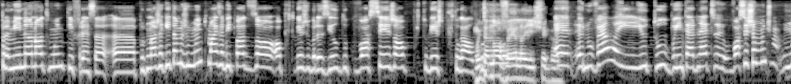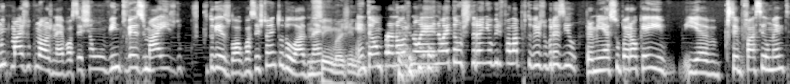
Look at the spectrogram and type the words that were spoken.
para mim, não noto muito diferença, uh, porque nós aqui estamos muito mais habituados ao, ao, português do Brasil do que vocês ao português de Portugal. Muita novela aí chegando. É, novela e YouTube, internet, vocês são muito, muito mais do que nós, né? Vocês são 20 vezes mais do que os portugueses, logo vocês estão em todo o lado, né? Sim, imagina. Então, para nós não é, não é tão estranho ouvir falar português do Brasil. Para mim é super ok e, percebo facilmente,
